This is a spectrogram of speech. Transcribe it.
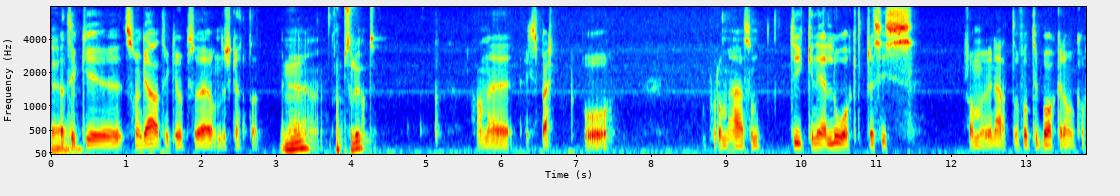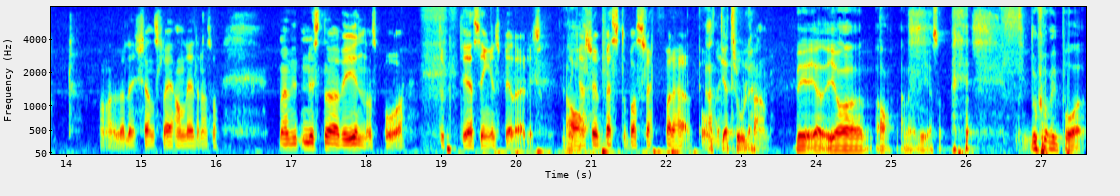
Eh, jag tycker ju Songa tycker jag också är underskattad. Mm, Eh, absolut. Han är expert på, på de här som dyker ner lågt precis framme vid nät och får tillbaka dem kort. Han har väldigt känsla i handlederna. Så. Men nu snöar vi in oss på duktiga singelspelare. Liksom. Det Ja. kanske är bäst att bara släppa det här. På Att jag tror det. Fan. Vi, jag, jag, ja, men vi är så. Då går vi på,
